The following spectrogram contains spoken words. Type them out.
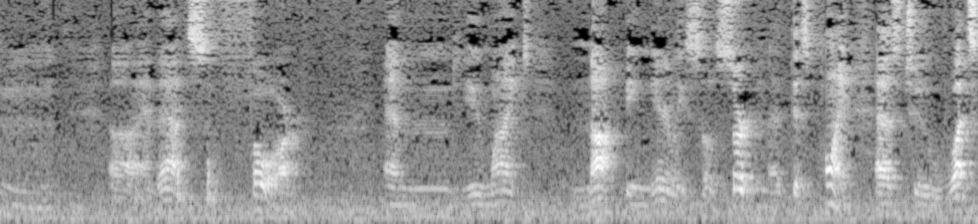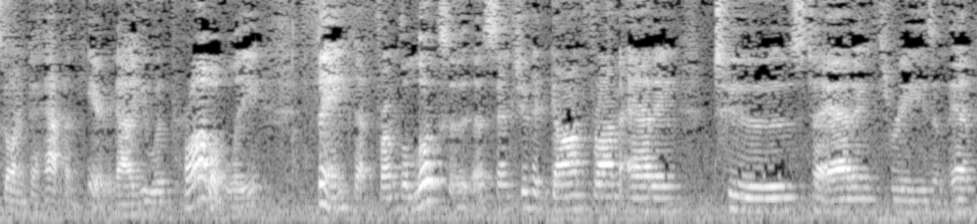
Hmm. Uh, and that's 4. And you might not be nearly so certain at this point as to what's going to happen here. Now, you would probably think that from the looks of this, since you had gone from adding twos to adding threes, and then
